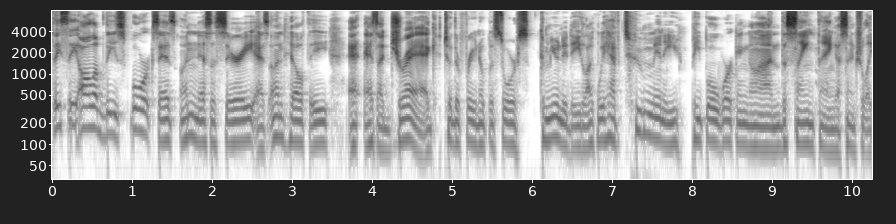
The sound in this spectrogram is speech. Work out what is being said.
They see all of these forks as unnecessary, as unhealthy, as a drag to the free and open source community. Like we have too many people working on the same thing, essentially.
